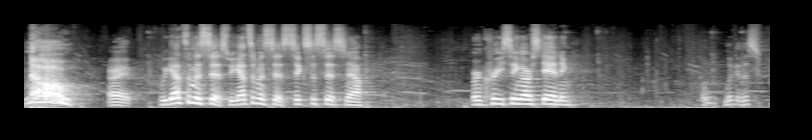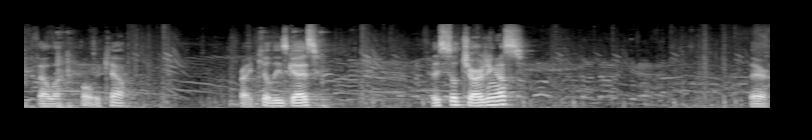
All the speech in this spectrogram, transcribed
No! Alright, we got some assists. We got some assists. Six assists now. We're increasing our standing. Oh, look at this fella. Holy cow. Alright, kill these guys. Are they still charging us? There.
